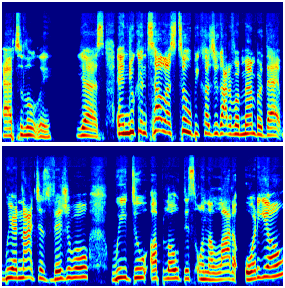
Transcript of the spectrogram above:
Absolutely. Yes. And you can tell us too, because you got to remember that we're not just visual. We do upload this on a lot of audio.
